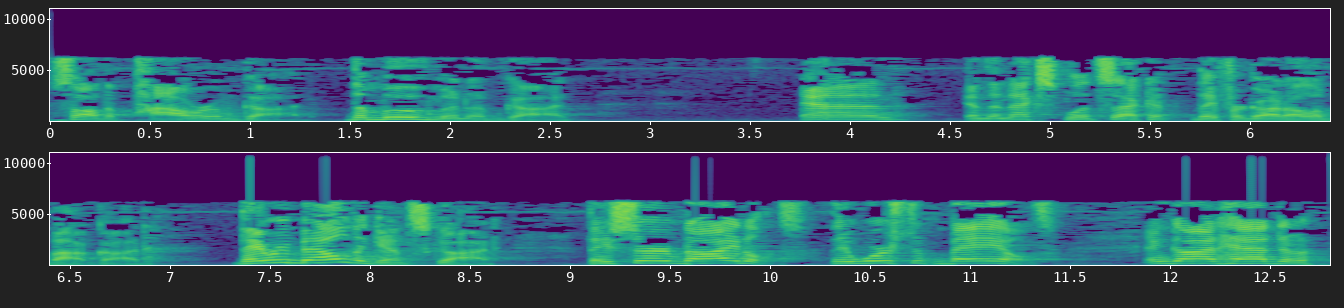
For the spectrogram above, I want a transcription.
saw the power of God, the movement of God. And in the next split second, they forgot all about God. They rebelled against God. They served idols. They worshiped Baals. And God had to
